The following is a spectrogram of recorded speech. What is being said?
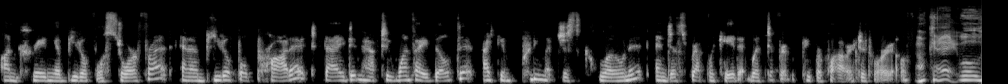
on creating a beautiful storefront and a beautiful product that I didn't have to, once I I built it, I can pretty much just clone it and just replicate it with different paper flower tutorials. Okay. Well,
